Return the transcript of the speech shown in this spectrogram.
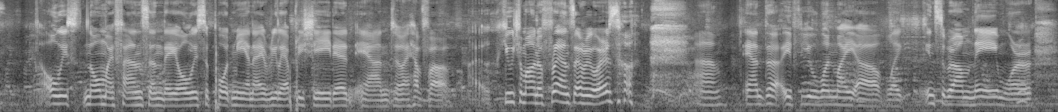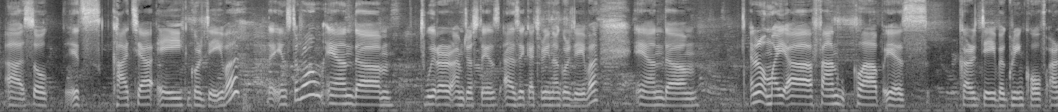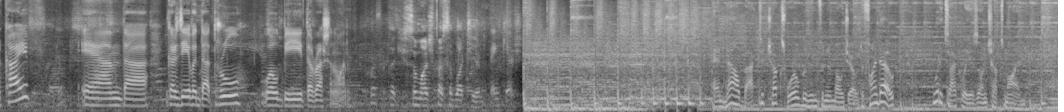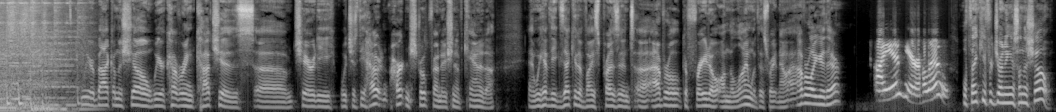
always know my fans and they always support me and I really appreciate it and I have a, a huge amount of friends everywhere so, um, and uh, if you want my uh, like Instagram name or uh, so it's Katya A Gordeeva the Instagram and um, Twitter I'm just as as Ekaterina Gordeeva and um, I don't know my uh, fan club is Gordeeva Grinkov Archive, and uh, Gordeeva.ru will be the Russian one. Perfect. Thank you so much. Best of luck to you. Thank you. And now back to Chuck's World of Infinite Mojo to find out what exactly is on Chuck's mind. We are back on the show. We are covering Katya's um, charity, which is the Heart, Heart and Stroke Foundation of Canada. And we have the executive vice president, uh, Avril Gafredo, on the line with us right now. Avril, are you there? I am here. Hello. Well, thank you for joining us on the show.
